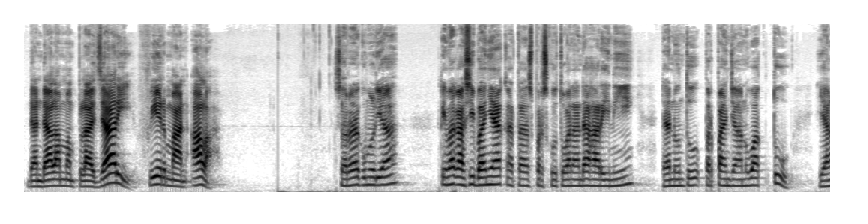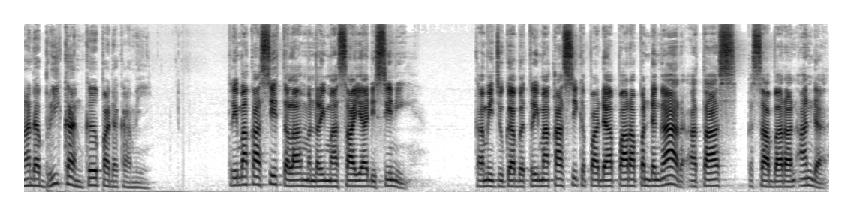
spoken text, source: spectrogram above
dan dalam mempelajari firman Allah. Saudara mulia, terima kasih banyak atas persekutuan Anda hari ini dan untuk perpanjangan waktu yang Anda berikan kepada kami. Terima kasih telah menerima saya di sini kami juga berterima kasih kepada para pendengar atas kesabaran Anda.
